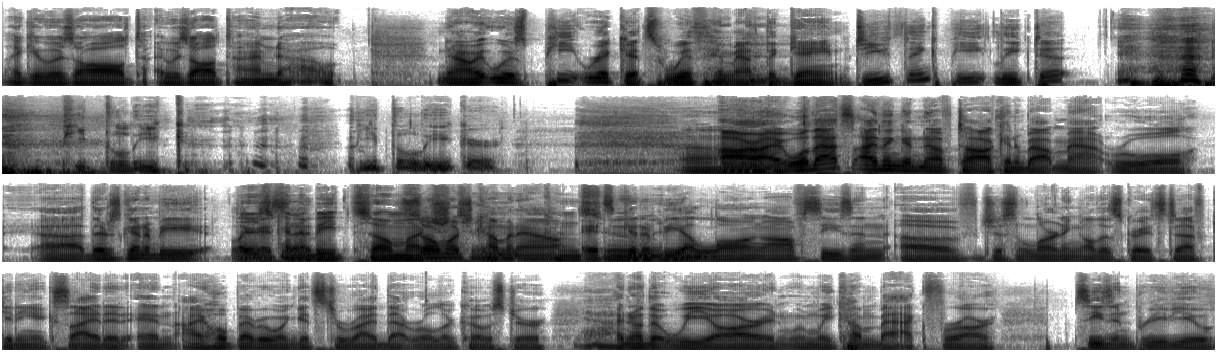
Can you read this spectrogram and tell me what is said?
Like it was all. T- it was all timed out. Now it was Pete Ricketts with him at the game. Do you think Pete leaked it? Pete the leak. Pete the leaker. Um, All right. Well, that's I think enough talking about Matt Rhule. Uh, there's going to be like There's going to be so much. so much coming out. It's going to be a long off season of just learning all this great stuff, getting excited, and I hope everyone gets to ride that roller coaster. Yeah. I know that we are, and when we come back for our season preview,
